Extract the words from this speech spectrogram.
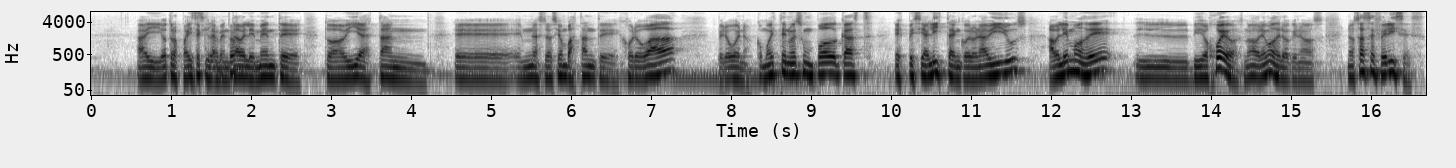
Hay otros países que lamentablemente todavía están eh, en una situación bastante jorobada. Pero bueno, como este no es un podcast especialista en coronavirus, hablemos de videojuegos, ¿no? Hablemos de lo que nos, nos hace felices.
